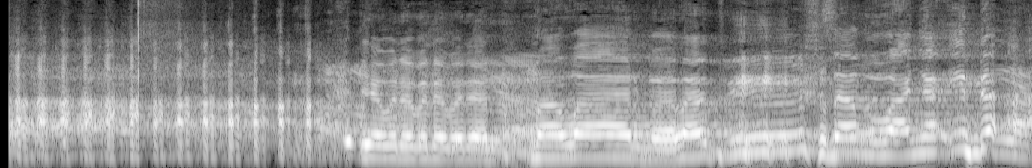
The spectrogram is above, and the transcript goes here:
Iya benar benar benar. Mawar melati semuanya indah.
